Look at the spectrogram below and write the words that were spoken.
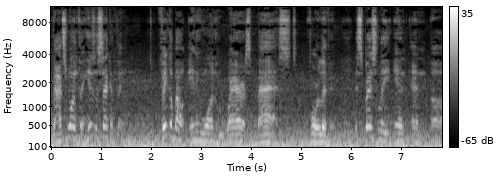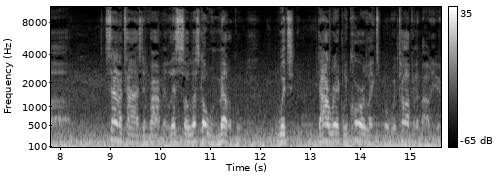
that's one thing. Here's the second thing. Think about anyone who wears masks for a living, especially in an uh, sanitized environment. Let's so let's go with medical, which directly correlates what we're talking about here.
